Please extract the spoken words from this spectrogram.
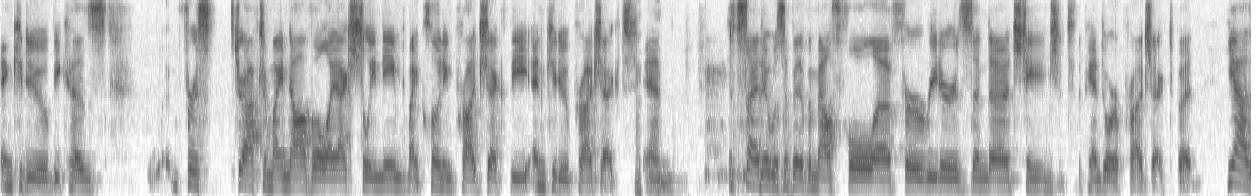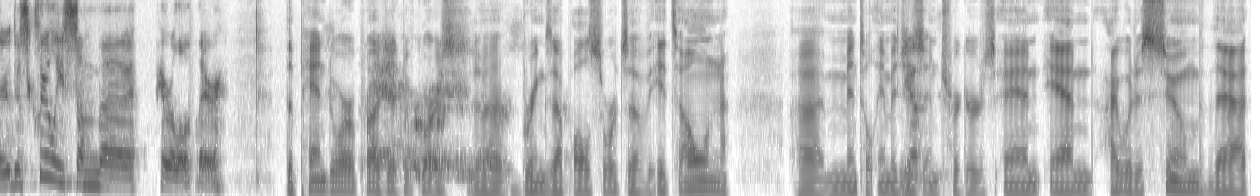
Enkidu because first draft of my novel, I actually named my cloning project the Enkidu Project and decided it was a bit of a mouthful uh, for readers and uh, changed it to the Pandora Project. But yeah, there, there's clearly some uh, parallel there. The Pandora Project, of course, uh, brings up all sorts of its own uh, mental images yep. and triggers, and and I would assume that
